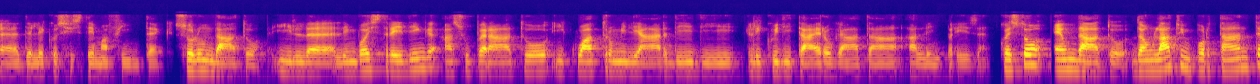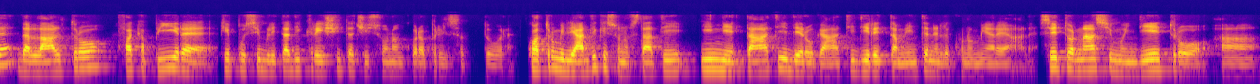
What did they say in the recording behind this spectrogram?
eh, dell'ecosistema fintech. Solo un dato, il, l'invoice trading ha superato i 4 miliardi di liquidità erogata alle imprese. Questo è un dato da un lato importante, dall'altro fa capire che possibilità di crescita ci sono ancora per il settore. 4 miliardi che sono stati iniettati ed erogati direttamente nell'economia reale. Se tornassimo indietro a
